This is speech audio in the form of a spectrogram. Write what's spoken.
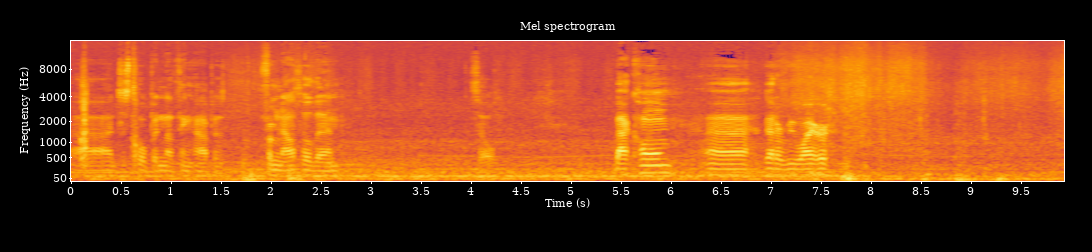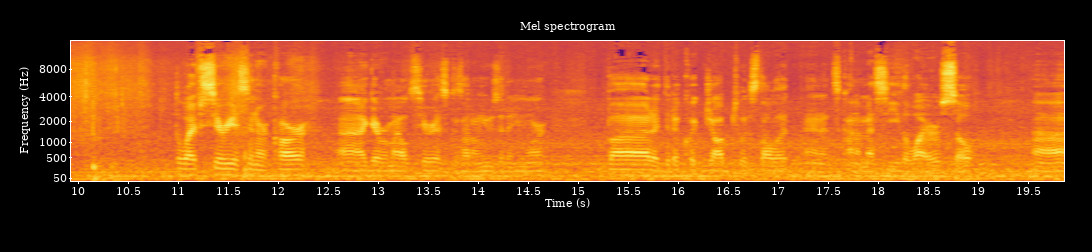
Uh, just hoping nothing happens from now till then. So, back home, uh, gotta rewire the wife's Sirius in her car. Uh, I gave her my old Sirius because I don't use it anymore. But I did a quick job to install it and it's kind of messy, the wires, so uh,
